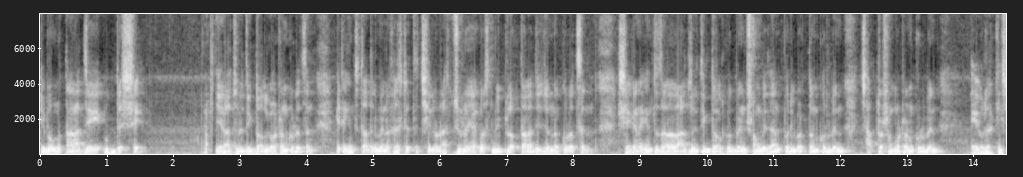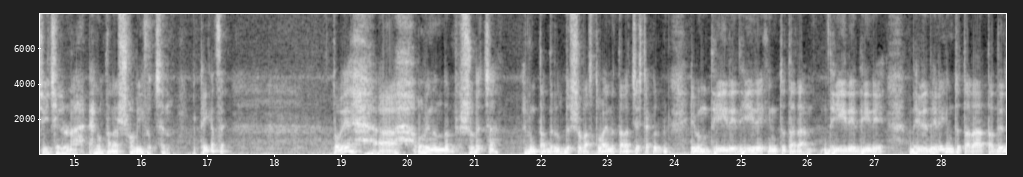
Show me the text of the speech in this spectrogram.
এবং তারা যে উদ্দেশ্যে এই রাজনৈতিক দল গঠন করেছেন, এটা কিন্তু তাদের ম্যানিফেস্টোতে ছিল না। জুলাই, আগস্ট বিপ্লব তারা যে জন্য করেছেন, সেখানে কিন্তু তারা রাজনৈতিক দল করবেন, সংবিধান পরিবর্তন করবেন, ছাত্র সংগঠন করবেন, এগুলোর কিছুই ছিল না। এখন তারা সবই করছেন। ঠিক আছে? তবে অভিনন্দন, শুভেচ্ছা এবং তাদের উদ্দেশ্য বাস্তবায়নে তারা চেষ্টা করবেন এবং ধীরে ধীরে কিন্তু তারা, ধীরে ধীরে ধীরে ধীরে কিন্তু তারা তাদের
